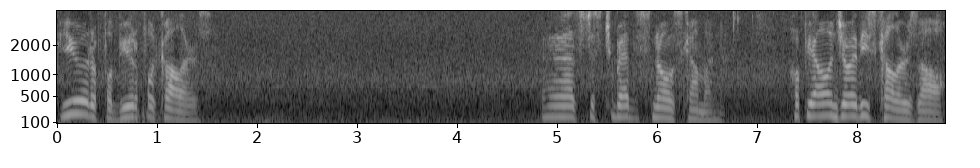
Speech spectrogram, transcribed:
Beautiful, beautiful colors. Yeah, it's just too bad the snow's coming. Hope you all enjoy these colors though.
